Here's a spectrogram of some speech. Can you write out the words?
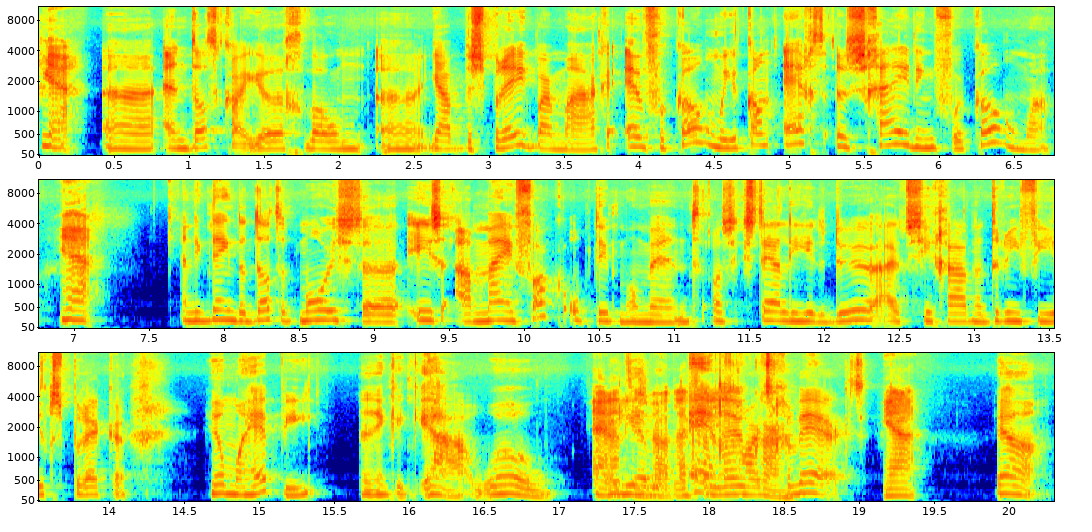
Ja, Eh, en dat kan je gewoon eh, ja, bespreekbaar maken en voorkomen. Je kan echt een scheiding voorkomen. ja, En ik denk dat dat het mooiste is aan mijn vak op dit moment. Als ik stel hier de deur uit zie gaan na drie, vier gesprekken, helemaal happy. Dan denk ik, ja, wow. Ja, dat is wel even echt hard gewerkt. ja. Ja,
